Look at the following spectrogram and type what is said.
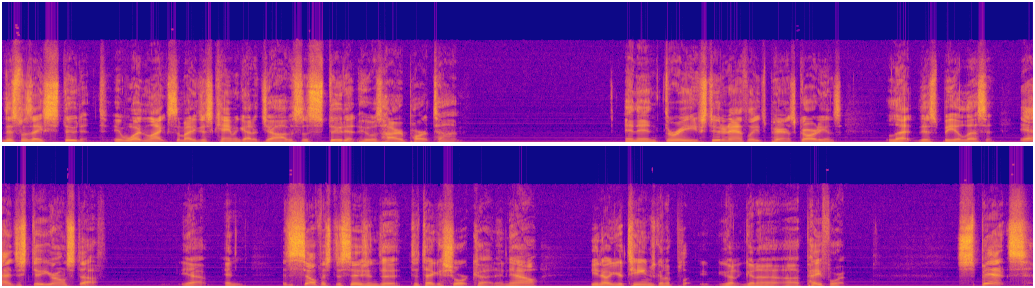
This was a student. It wasn't like somebody just came and got a job. This is a student who was hired part time. And then three, student athletes, parents, guardians, let this be a lesson. Yeah, just do your own stuff. Yeah, and it's a selfish decision to to take a shortcut. And now, you know, your team's pl- going to uh, pay for it. Spence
